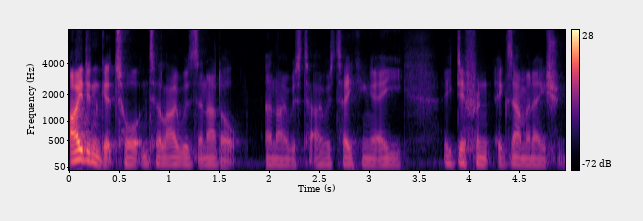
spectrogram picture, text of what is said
I didn't get taught until I was an adult and I was t- I was taking a a different examination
